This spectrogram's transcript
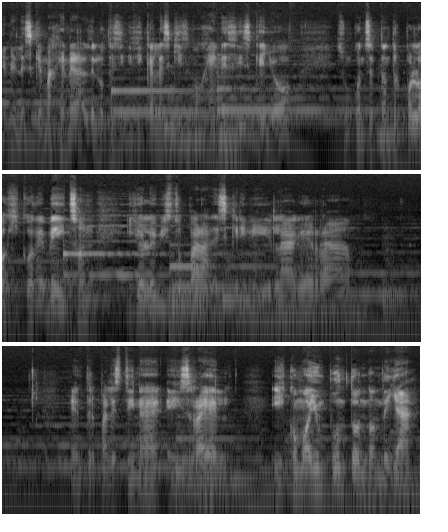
en el esquema general de lo que significa la esquismogénesis, que yo es un concepto antropológico de Bateson y yo lo he visto para describir la guerra entre Palestina e Israel y cómo hay un punto en donde ya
